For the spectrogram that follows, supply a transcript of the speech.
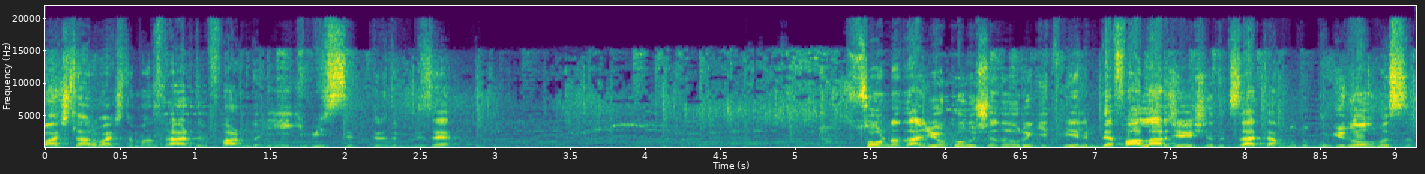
Başlar başlamaz verdim. Farmda iyi gibi hissettirdin bize. Sonradan yok oluşa doğru gitmeyelim. Defalarca yaşadık zaten bunu. Bugün olmasın.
